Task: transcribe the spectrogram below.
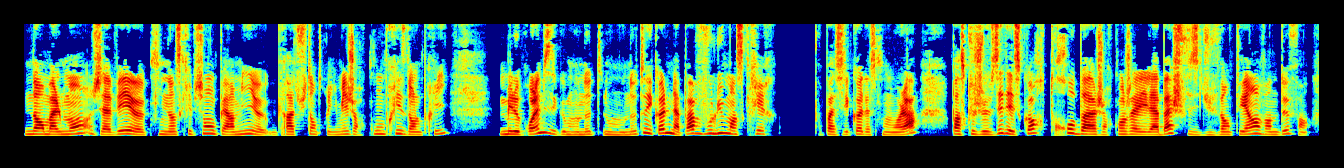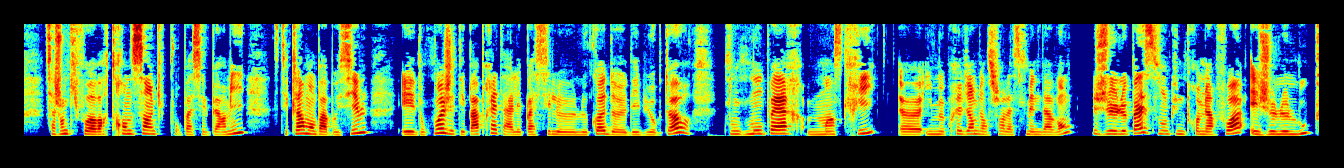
normalement, j'avais euh, une inscription au permis gratuite, entre guillemets, genre comprise dans le prix. Mais le problème, c'est que mon auto-école n'a pas voulu m'inscrire pour passer le code à ce moment-là, parce que je faisais des scores trop bas. Genre quand j'allais là-bas, je faisais du 21, 22, enfin, sachant qu'il faut avoir 35 pour passer le permis, c'était clairement pas possible. Et donc moi, j'étais pas prête à aller passer le, code euh, début octobre. Donc mon père m'inscrit, euh, il me prévient bien sûr la semaine d'avant. Je le passe donc une première fois et je le loupe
